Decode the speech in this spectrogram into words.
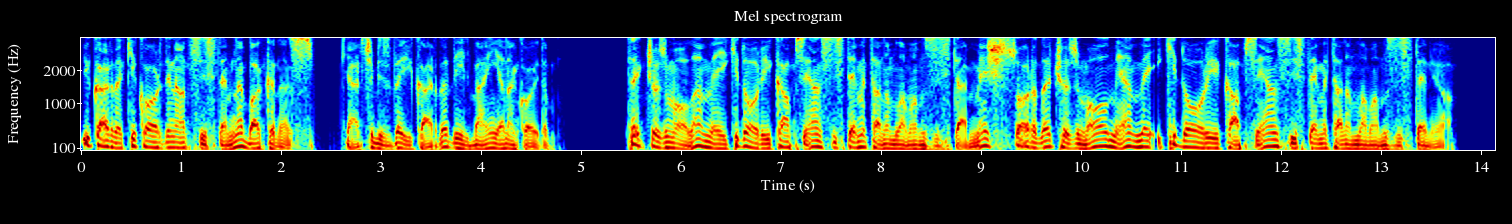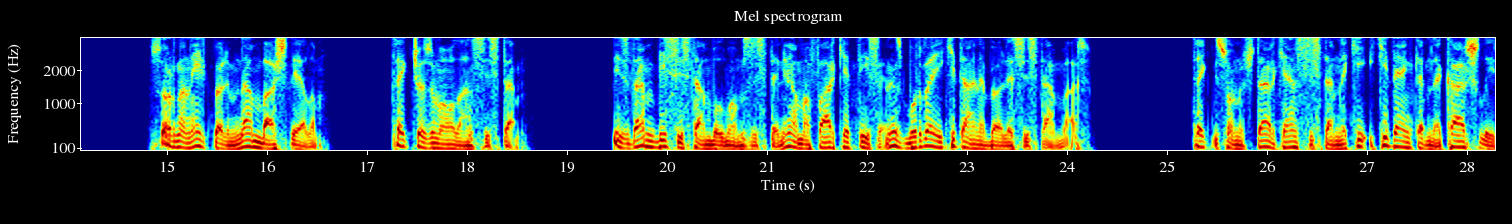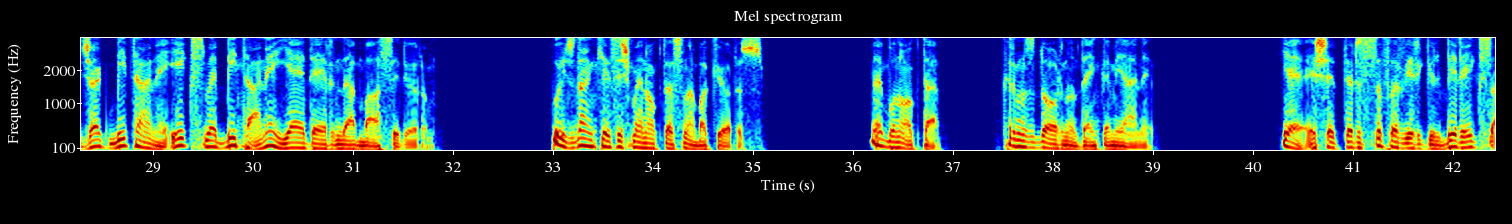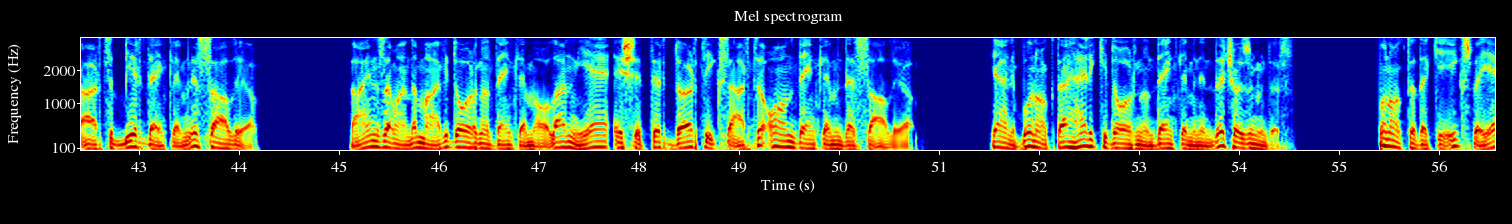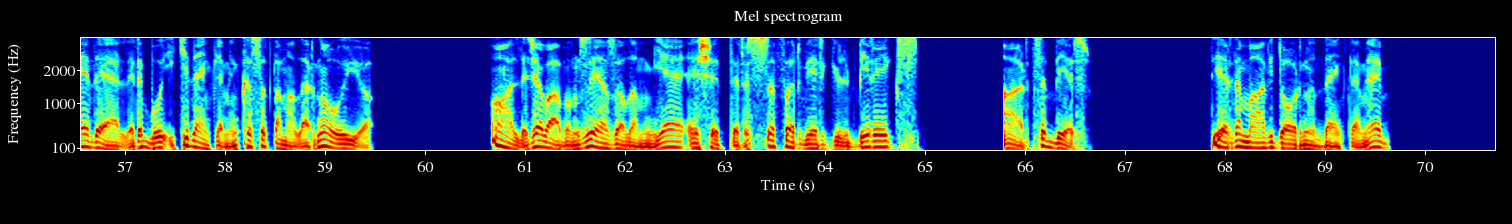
Yukarıdaki koordinat sistemine bakınız. Gerçi bizde yukarıda değil, ben yana koydum. Tek çözümü olan ve iki doğruyu kapsayan sistemi tanımlamamız istenmiş, sonra da çözümü olmayan ve iki doğruyu kapsayan sistemi tanımlamamız isteniyor. Sorunun ilk bölümünden başlayalım. Tek çözümü olan sistem. Bizden bir sistem bulmamız isteniyor ama fark ettiyseniz burada iki tane böyle sistem var. Tek bir sonuç derken sistemdeki iki denklemi de karşılayacak bir tane x ve bir tane y değerinden bahsediyorum. Bu yüzden kesişme noktasına bakıyoruz. Ve bu nokta, kırmızı doğrunun denklemi yani. y eşittir 0,1x artı 1 denklemini sağlıyor. Ve aynı zamanda mavi doğrunun denklemi olan y eşittir 4x artı 10 denklemini de sağlıyor. Yani bu nokta her iki doğrunun denkleminin de çözümüdür. Bu noktadaki x ve y değerleri bu iki denklemin kısıtlamalarına uyuyor. O halde cevabımızı yazalım. y eşittir 0,1x artı 1. Diğeri de mavi doğrunun denklemi.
